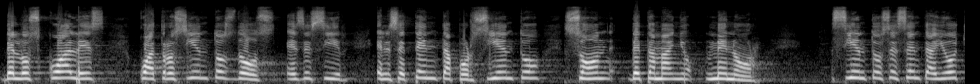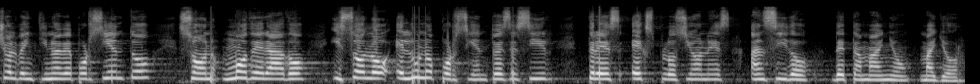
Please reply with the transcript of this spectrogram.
de los cuales 402, es decir, el 70% son de tamaño menor. 168, el 29% son moderado y solo el 1%, es decir, tres explosiones han sido de tamaño mayor.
